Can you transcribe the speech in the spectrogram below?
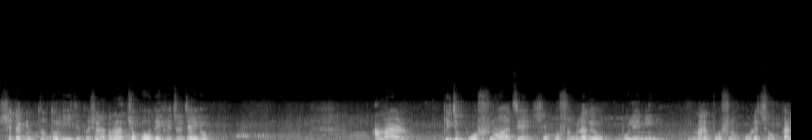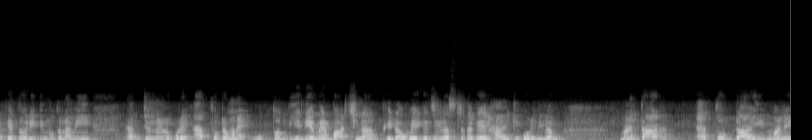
সেটা কিন্তু তলিয়ে যেত। সেটা তোমরা চোখেও দেখেছ, যাই হোক। আমার কিছু প্রশ্ন আছে সেই প্রশ্নগুলো আগে বলে নিই। মানে প্রশ্ন করেছ। কালকে তো রীতিমতন আমি একজনের উপরে এতটা মানে উত্তর দিয়ে দিয়ে আমি পারছি না, ফেরাও হয়ে গেছি লাস্টে তাকে হাইটি করে দিলাম। মানে তার এতটাই মানে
